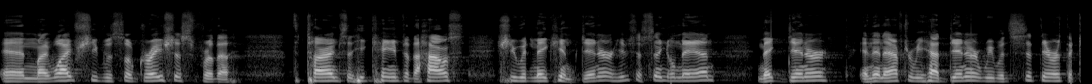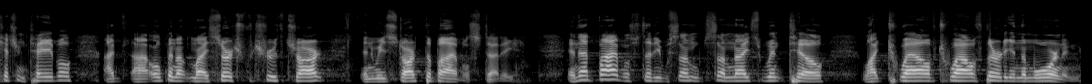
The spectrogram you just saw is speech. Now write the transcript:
And my wife, she was so gracious for the, the times that he came to the house. She would make him dinner. He was a single man, make dinner. And then after we had dinner, we would sit there at the kitchen table. I'd uh, open up my Search for Truth chart, and we'd start the Bible study. And that Bible study some, some nights went till like 12, 12.30 in the morning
